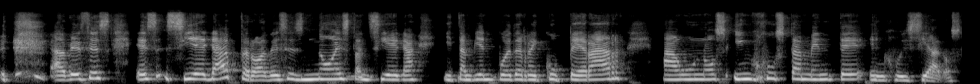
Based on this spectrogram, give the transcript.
a veces es ciega, pero a veces no es tan ciega y también puede recuperar a unos injustamente enjuiciados.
